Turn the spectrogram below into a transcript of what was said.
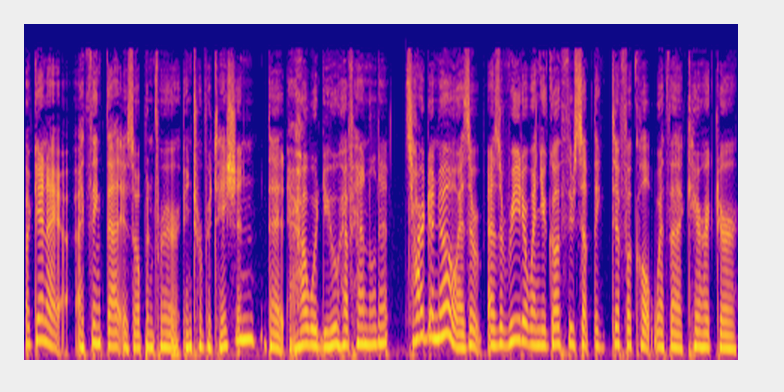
again, I, I think that is open for interpretation. That how would you have handled it? It's hard to know as a as a reader when you go through something difficult with a character.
